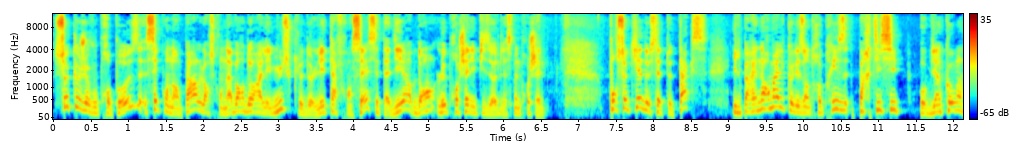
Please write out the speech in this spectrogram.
ce que je vous propose, c'est qu'on en parle lorsqu'on abordera les muscles de l'État français, c'est-à-dire dans le prochain épisode, la semaine prochaine. Pour ce qui est de cette taxe, il paraît normal que les entreprises participent au bien commun.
